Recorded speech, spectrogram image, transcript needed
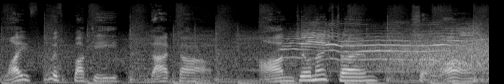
lifewithbucky.com. Until next time, so long.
